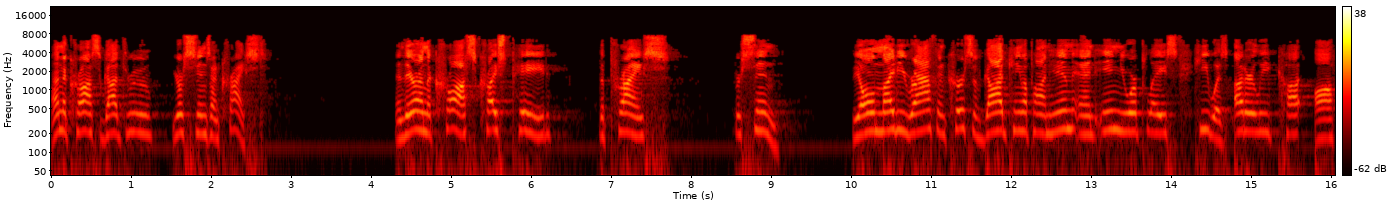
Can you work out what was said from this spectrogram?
On the cross, God threw your sins on Christ. And there on the cross, Christ paid the price for sin. The almighty wrath and curse of God came upon him, and in your place, he was utterly cut off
